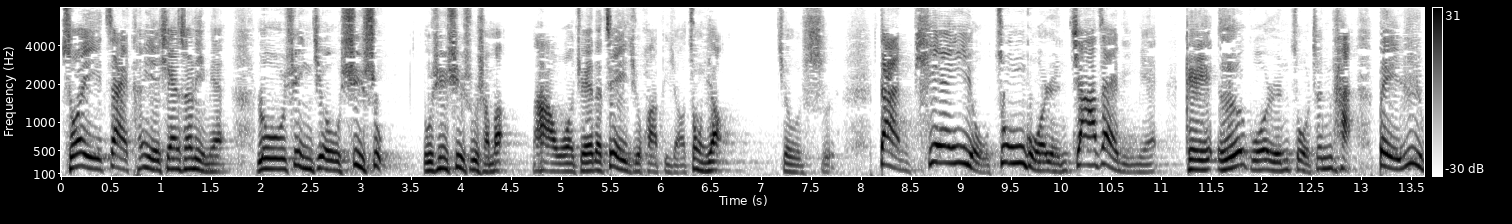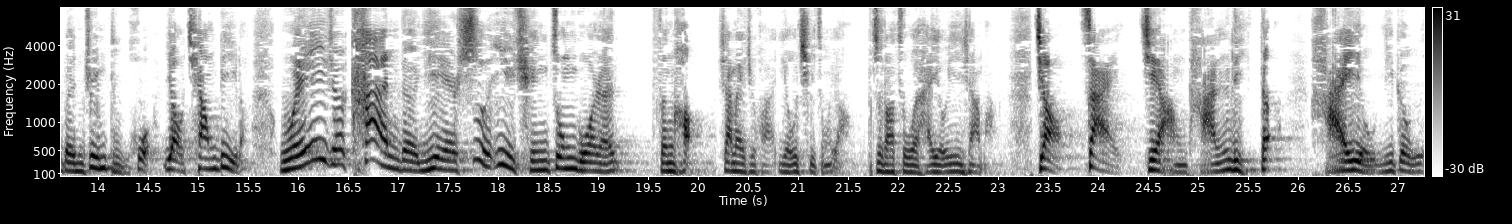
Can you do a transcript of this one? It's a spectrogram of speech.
所以在藤野先生里面，鲁迅就叙述，鲁迅叙述什么啊？我觉得这一句话比较重要，就是，但偏有中国人夹在里面，给俄国人做侦探，被日本军捕获，要枪毙了，围着看的也是一群中国人。分号，下面一句话尤其重要，不知道诸位还有印象吗？叫在讲坛里的还有一个我。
